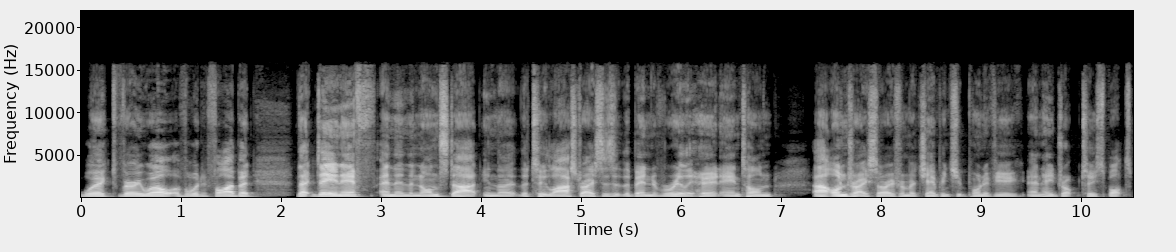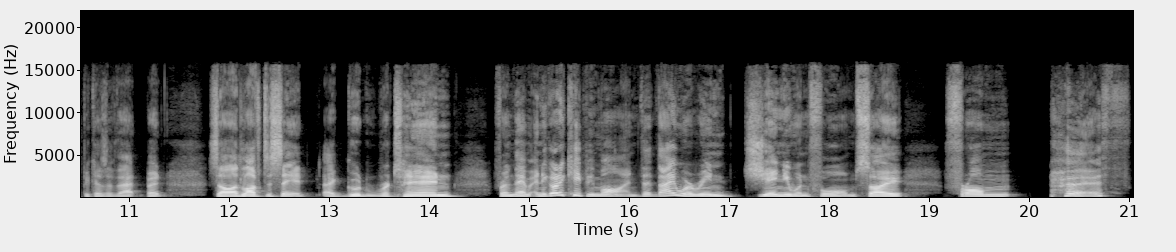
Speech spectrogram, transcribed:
worked very well, avoided fire, but that DNF and then the non-start in the the two last races at the bend have really hurt Anton. Uh, Andre, sorry, from a championship point of view, and he dropped two spots because of that. But so I'd love to see a, a good return from them. And you got to keep in mind that they were in genuine form. So from Perth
